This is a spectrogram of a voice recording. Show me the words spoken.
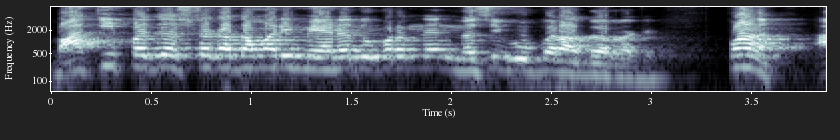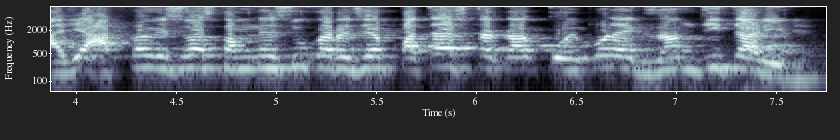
બાકી પચાસ ટકા તમારી મહેનત ઉપર ને નસીબ ઉપર આધાર રાખે. પણ આજે આત્મવિશ્વાસ તમને શું કરે છે? પચાસ ટકા કોઈ પણ એક્ઝામ જીતાડી દે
